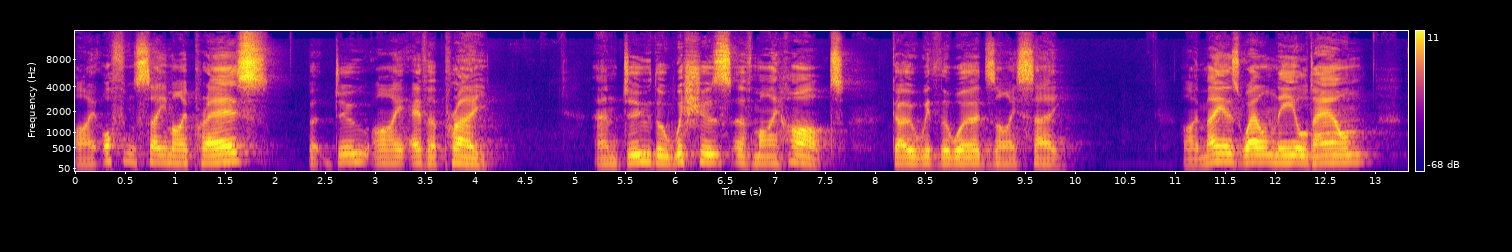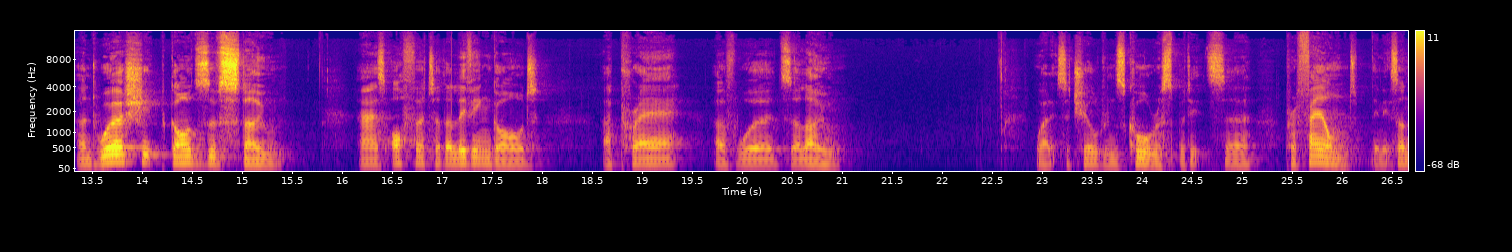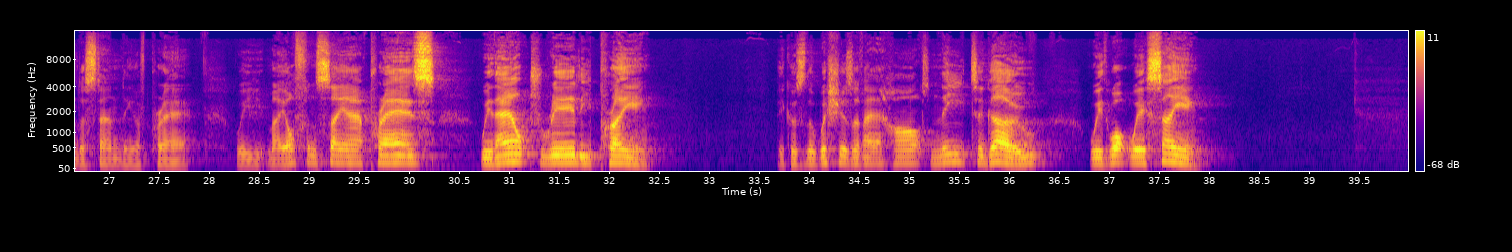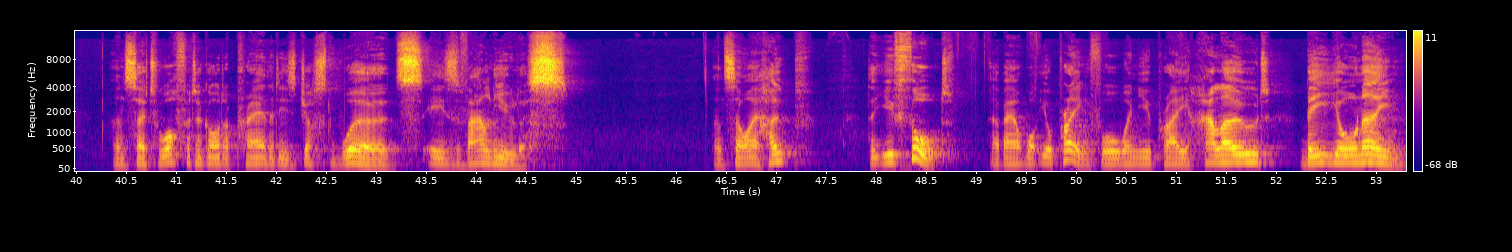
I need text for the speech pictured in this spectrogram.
I often say my prayers, but do I ever pray? And do the wishes of my heart go with the words I say? I may as well kneel down and worship gods of stone as offer to the living God a prayer of words alone. Well, it's a children's chorus, but it's uh, profound in its understanding of prayer. We may often say our prayers without really praying because the wishes of our heart need to go with what we're saying. And so to offer to God a prayer that is just words is valueless. And so I hope that you've thought about what you're praying for when you pray, Hallowed be your name.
